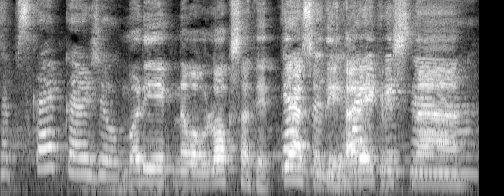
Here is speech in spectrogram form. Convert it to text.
સબસ્ક્રાઇબ કરજો. મળી એક નવા વ્લોગ સાથે. ત્યાં સુધી હરે કૃષ્ણ.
